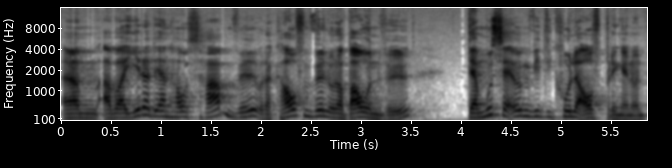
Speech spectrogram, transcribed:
Ähm, aber jeder, der ein Haus haben will oder kaufen will oder bauen will, der muss ja irgendwie die Kohle aufbringen. Und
